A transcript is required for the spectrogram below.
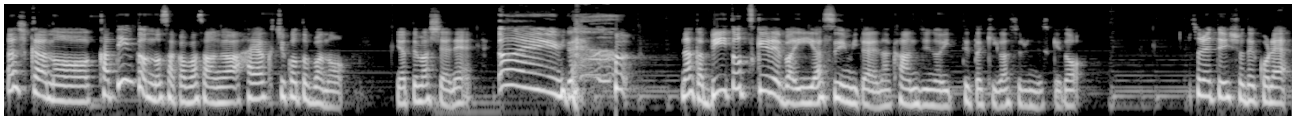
確かあのカティントンの酒場さんが早口言葉のやってましたよね。ういみたいな。なんかビートつければ言いやすいみたいな感じの言ってた気がするんですけど、それと一緒でこれ、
